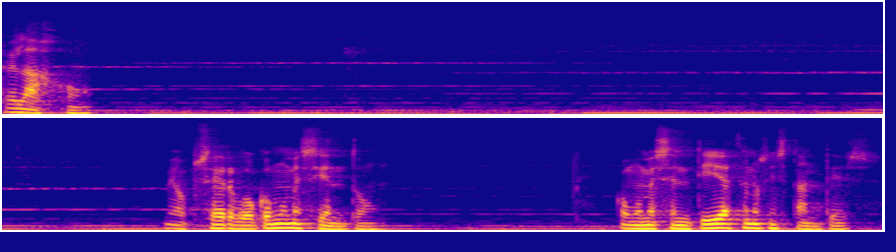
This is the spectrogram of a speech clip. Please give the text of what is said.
Relajo. Me observo cómo me siento, cómo me sentí hace unos instantes.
